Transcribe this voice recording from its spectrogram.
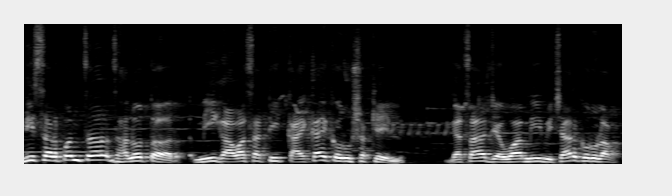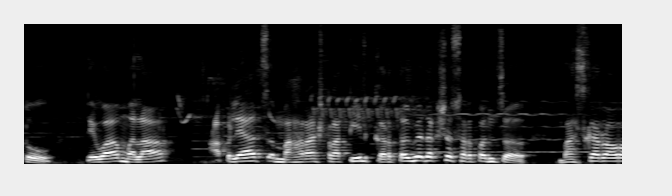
मी सरपंच झालो तर मी गावासाठी काय काय करू शकेल याचा जेव्हा मी विचार करू लागतो तेव्हा मला आपल्याच महाराष्ट्रातील कर्तव्यदक्ष सरपंच भास्करराव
